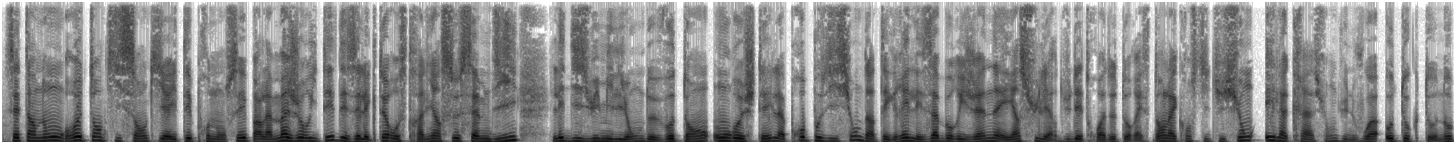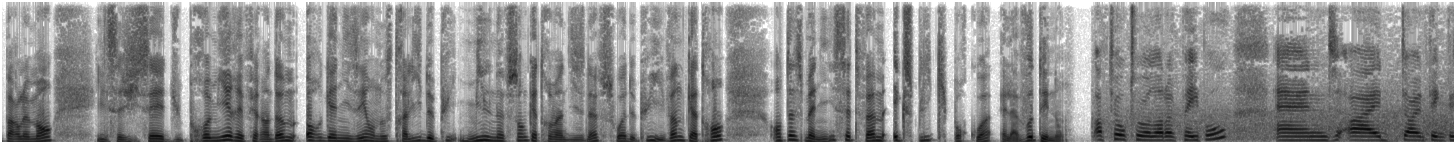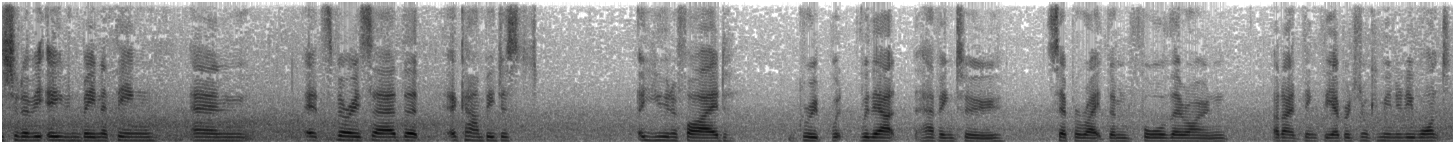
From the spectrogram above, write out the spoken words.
C'est un nom retentissant qui a été prononcé par la majorité des électeurs australiens ce samedi. Les 18 millions de votants ont rejeté la proposition d'intégrer les aborigènes et insulaires du détroit de Torres dans la Constitution et la création d'une voix autochtone au Parlement. Il s'agissait du premier référendum organisé en Australie depuis 1999, soit depuis 24 ans. En Tasmanie, cette femme explique pourquoi elle a voté non. I've talked to a lot of people, and I don't think this should have even been a thing. And it's very sad that it can't be just a unified group without having to separate them for their own. I don't think the Aboriginal community want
